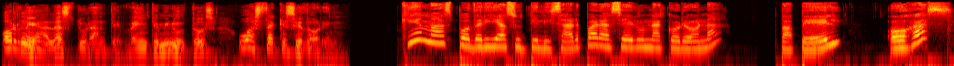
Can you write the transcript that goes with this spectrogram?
Hornealas durante 20 minutos o hasta que se doren. ¿Qué más podrías utilizar para hacer una corona? ¿Papel? ¿Hojas?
